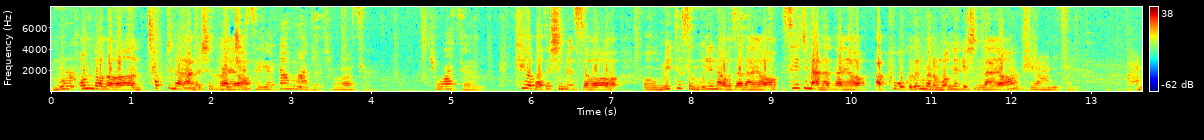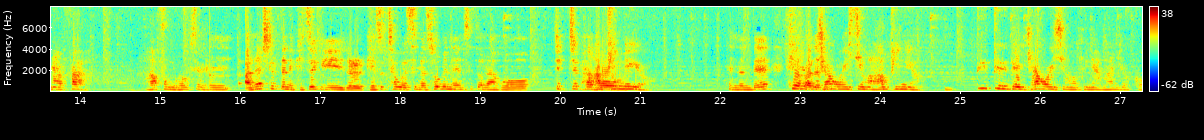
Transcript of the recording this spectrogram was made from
물 온도는 찹지는 않으셨나요? 맞췄어요, 딱 맞아, 좋았어. 좋았어. 케어 받으시면서 어, 밑에서 물이 나오잖아요. 새진 않았나요? 아프고 그런 거는 못 예. 느끼셨나요? 아프지 안 있어요. 안 아파. 아픈 거 없어요. 음, 안 하실 때는 기저귀를 계속 차고 있으면 소변 냄새도 나고 안 찝찝하고 피네요. 했는데 케어 받으신 자고 있으면 안 피네요. 뜨뜻하게 자고 있으면 그냥 안 좋고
